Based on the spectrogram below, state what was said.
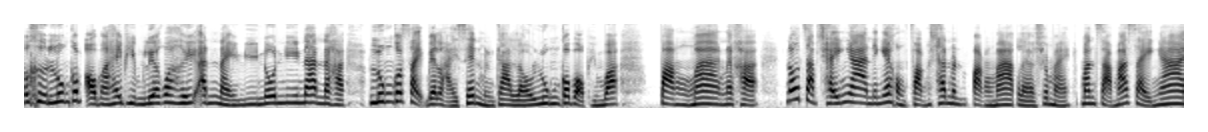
ก็คือลุงก็เอามาให้พิมพ์เลือกว่าเฮ้ยอันไหนดีโน่นนี่นั่นนะคะ ลุงก็ใส่ไปหลายเส้นเหมือนกันแล้วลุงก็บอกพิมพ์ว่า ปังมากนะคะ นอกจากใช้งานในแง่ของฟังก์ชันมันปังมากแล้วใช่ไหม มันสามารถใส่ง่าย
